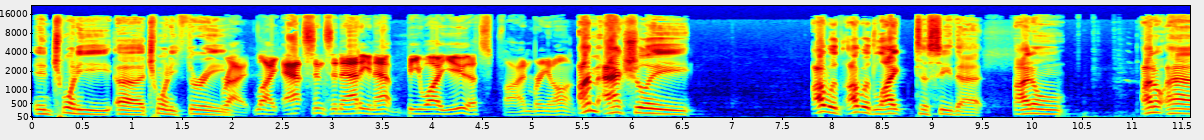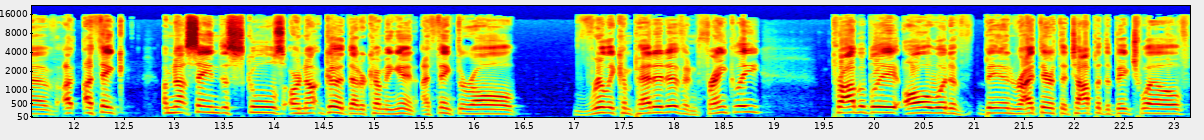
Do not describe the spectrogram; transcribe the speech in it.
in twenty uh, twenty three. right, like at Cincinnati and at BYU, that's fine. Bring it on. I'm actually, I would I would like to see that. I don't, I don't have. I, I think I'm not saying the schools are not good that are coming in. I think they're all really competitive, and frankly, probably all would have been right there at the top of the Big Twelve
